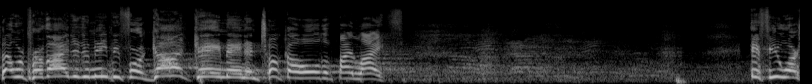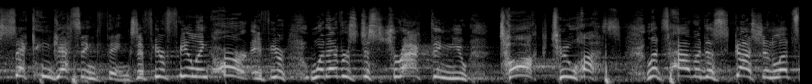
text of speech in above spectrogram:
that were provided to me before God came in and took a hold of my life. If you are second guessing things, if you're feeling hurt, if you're whatever's distracting you, talk to us. Let's have a discussion. Let's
